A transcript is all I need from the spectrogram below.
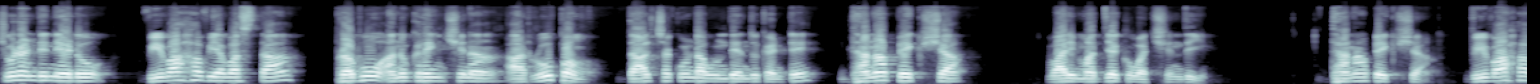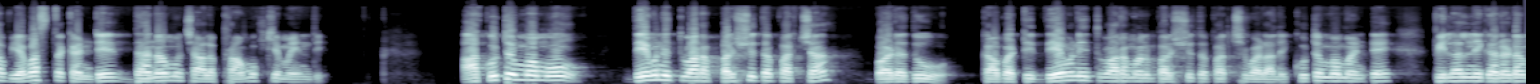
చూడండి నేడు వివాహ వ్యవస్థ ప్రభు అనుగ్రహించిన ఆ రూపం దాల్చకుండా ఉంది ఎందుకంటే ధనాపేక్ష వారి మధ్యకు వచ్చింది. ధనాపేక్ష వివాహ వ్యవస్థ కంటే ధనము చాలా ప్రాముఖ్యమైంది. ఆ కుటుంబము దేవుని ద్వారా పరిశుద్ధపరచబడదు. కాబట్టి దేవుని ద్వారా మనం పరిశుద్ధపరచబడాలి. కుటుంబం అంటే పిల్లల్ని గనడం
